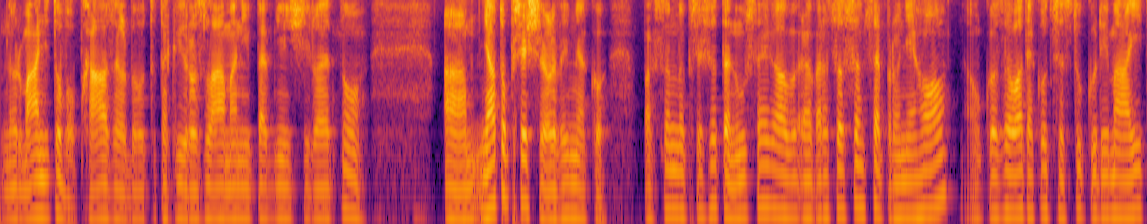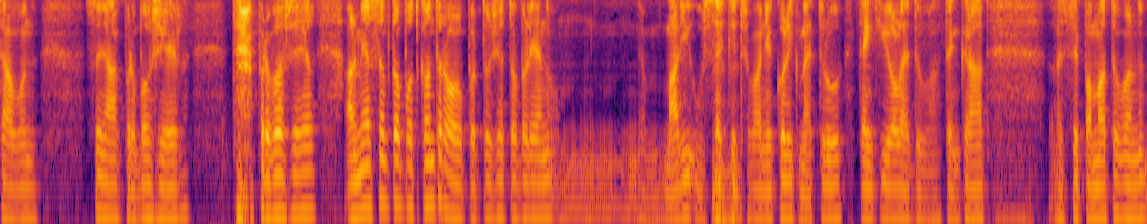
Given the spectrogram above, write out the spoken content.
normálně to obcházel, bylo to taky rozlámaný, pevnější let, no a já to přešel, vím, jako, pak jsem přešel ten úsek a vracel jsem se pro něho a ukazovat jako cestu, kudy má jít. A on se nějak probořil, teda probořil, ale měl jsem to pod kontrolou, protože to byl jen mm, malý úseky, mm-hmm. třeba několik metrů tenkýho ledu. A tenkrát si pamatuju, on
